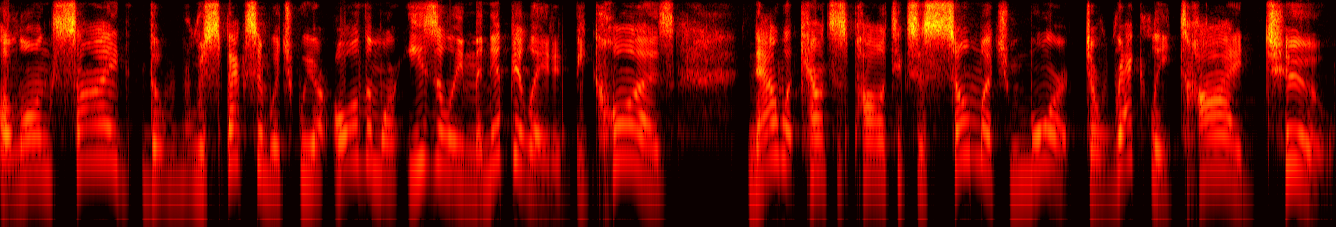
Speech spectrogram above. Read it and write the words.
alongside the respects in which we are all the more easily manipulated because now what counts as politics is so much more directly tied to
